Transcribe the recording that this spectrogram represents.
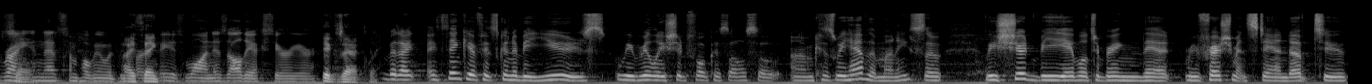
Right, So- and that's, I'm hoping would be I part of think- phase one, is all the exterior. Exactly. But I, I think if it's gonna be used, we really should focus also, um, cause we have the money, so we should be able to bring that refreshment stand up to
